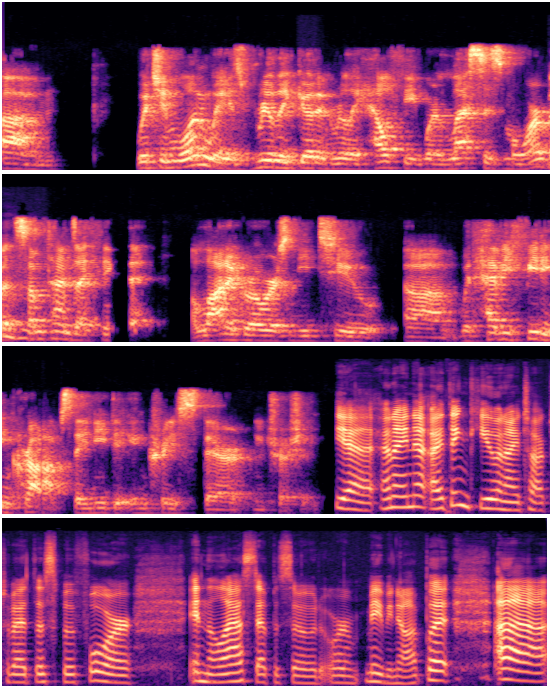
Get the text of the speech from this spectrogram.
um, which in one way is really good and really healthy, where less is more. But mm-hmm. sometimes I think that a lot of growers need to um, with heavy feeding crops they need to increase their nutrition yeah and i know i think you and i talked about this before in the last episode or maybe not but uh,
